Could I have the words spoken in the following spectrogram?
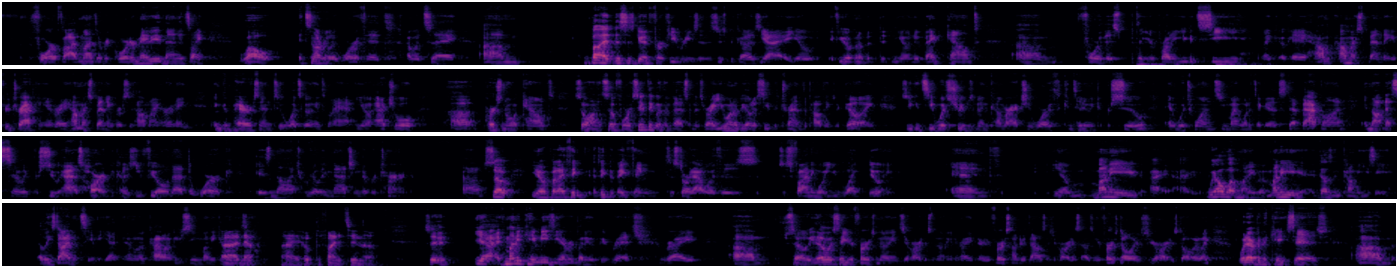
four or five months, every quarter, maybe, then it's like, well, it's not really worth it. I would say. Um, but this is good for a few reasons. Just because, yeah, you know, if you open up a you know a new bank account um, for this particular product, you can see like okay how, how am i spending if you're tracking it right how am i spending versus how am i earning in comparison to what's going into my you know actual uh, personal accounts, so on and so forth. Same thing with investments right? You want to be able to see the trends of how things are going so you can see which streams of income are actually worth continuing to pursue and which ones you might want to take a step back on and not necessarily pursue as hard because you feel that the work is not really matching the return. Um, so you know, but I think I think the big thing to start out with is just finding what you like doing, and you know, money. I, I we all love money, but money doesn't come easy. At least I haven't seen it yet. I don't know, Kyle. Have you seen money come uh, easy? No, I hope to find it soon though. So yeah, if money came easy, everybody would be rich, right? Um, so you always say your first million is your hardest million, right? Or your first hundred thousand is your hardest thousand. Your first dollar is your hardest dollar. Like whatever the case is, um,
